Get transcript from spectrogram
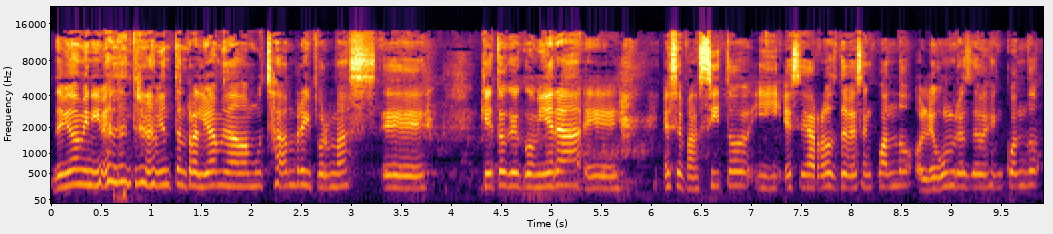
debido a mi nivel de entrenamiento en realidad me daba mucha hambre y por más eh, keto que comiera eh, ese pancito y ese arroz de vez en cuando o legumbres de vez en cuando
